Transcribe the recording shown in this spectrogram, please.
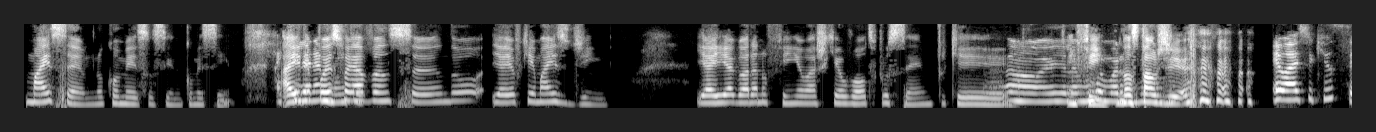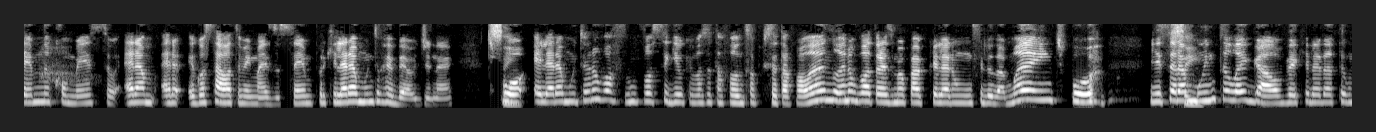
mais Sam, no começo, assim, no comecinho. É aí depois muito... foi avançando, e aí eu fiquei mais Jean. E aí, agora no fim, eu acho que eu volto pro Sam, porque. Ai, enfim, é nostalgia. eu acho que o Sam no começo era, era. Eu gostava também mais do Sam, porque ele era muito rebelde, né? Tipo, Sim. ele era muito, eu não vou, não vou seguir o que você tá falando só porque você tá falando, eu não vou atrás do meu pai porque ele era um filho da mãe, tipo, isso era Sim. muito legal, ver que ele era tão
